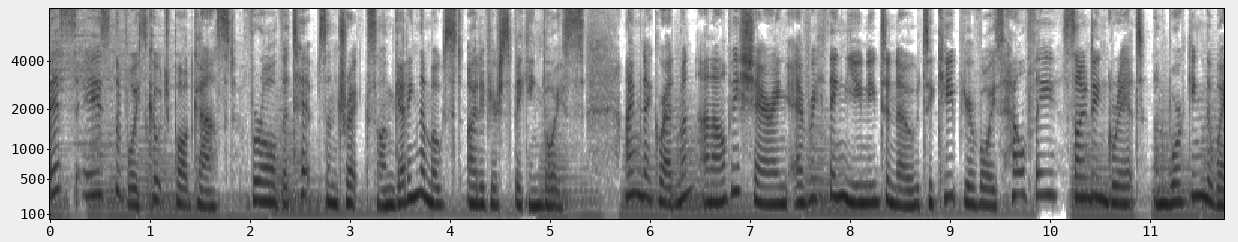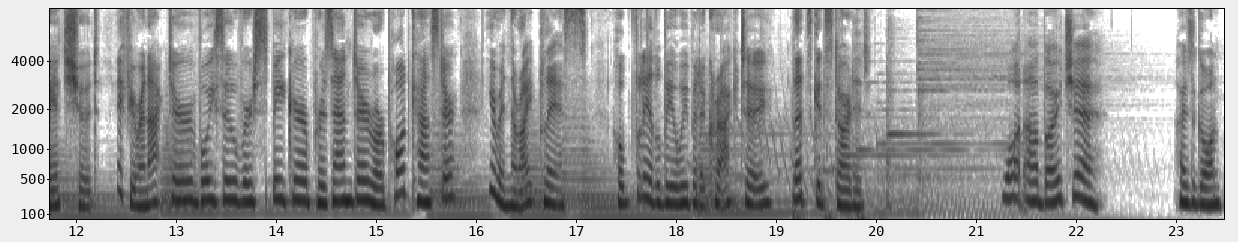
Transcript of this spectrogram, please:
This is the Voice Coach Podcast for all the tips and tricks on getting the most out of your speaking voice. I'm Nick Redman, and I'll be sharing everything you need to know to keep your voice healthy, sounding great, and working the way it should. If you're an actor, voiceover, speaker, presenter, or podcaster, you're in the right place. Hopefully, it'll be a wee bit of crack too. Let's get started. What about you? How's it going?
